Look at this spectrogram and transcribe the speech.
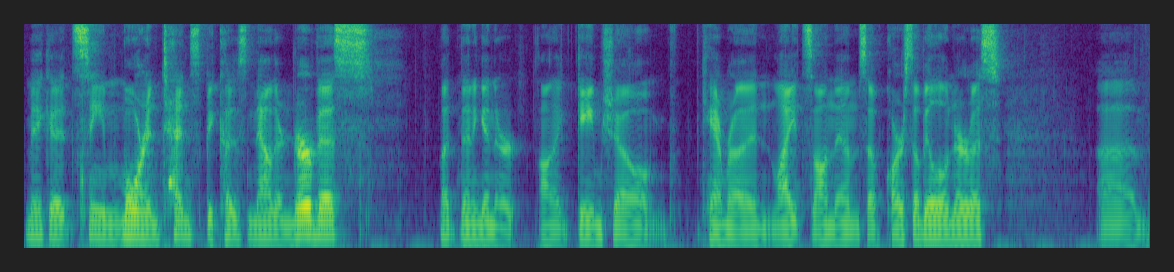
make it seem more intense because now they're nervous, but then again they're on a game show, camera and lights on them, so of course they'll be a little nervous. Um,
